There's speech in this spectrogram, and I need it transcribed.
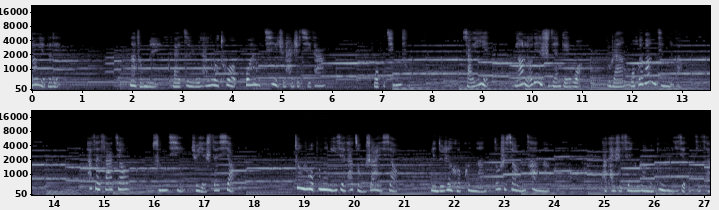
妖冶的脸。那种美来自于他落拓不安的气质，还是其他？我不清楚。小易，你要留点时间给我。不然我会忘记你的。他在撒娇，生气却也是在笑。正如我不能理解他总是爱笑，面对任何困难都是笑容灿烂。他开始陷入让人不能理解的自残。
